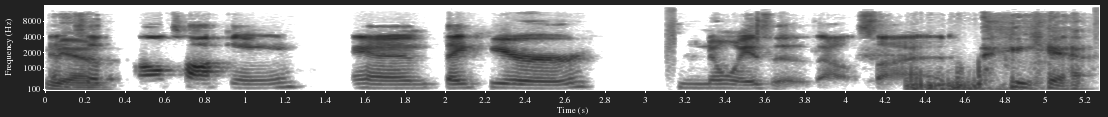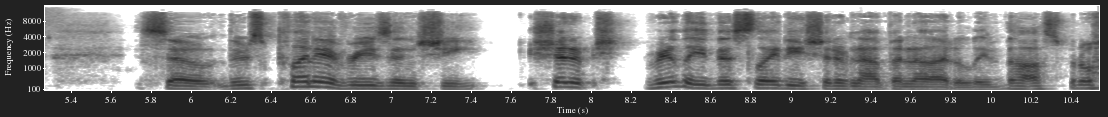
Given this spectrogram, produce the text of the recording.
And Yeah. so they're all talking, and they hear noises outside. yeah. So there's plenty of reasons she should have, really, this lady should have not been allowed to leave the hospital.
